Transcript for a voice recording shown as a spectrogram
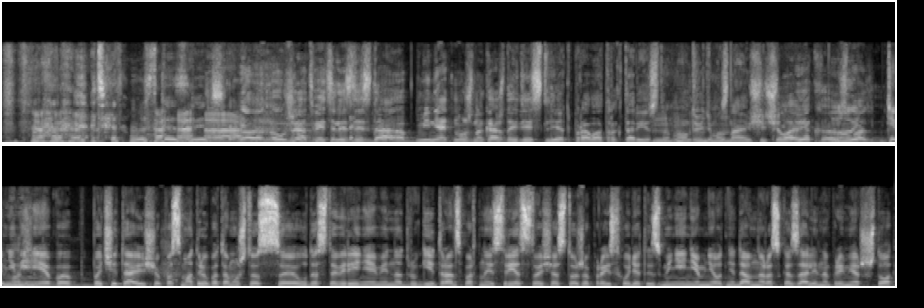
Это мужское замечание. Уже ответили здесь, да, менять нужно каждые 10 лет права тракториста. Ну, вот, видимо, знающий человек. Э, ну, тем не менее, я почитаю еще, посмотрю, потому что с удостоверениями на другие транспортные средства сейчас тоже происходят изменения. Мне вот недавно рассказали, например, что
